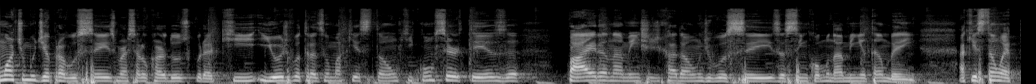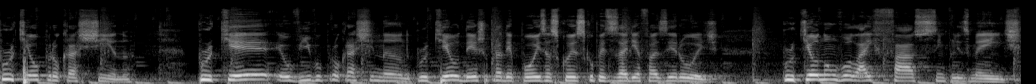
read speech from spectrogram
Um ótimo dia para vocês, Marcelo Cardoso por aqui, e hoje vou trazer uma questão que com certeza paira na mente de cada um de vocês, assim como na minha também. A questão é: por que eu procrastino? Por que eu vivo procrastinando? Por que eu deixo para depois as coisas que eu precisaria fazer hoje? Por que eu não vou lá e faço simplesmente?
